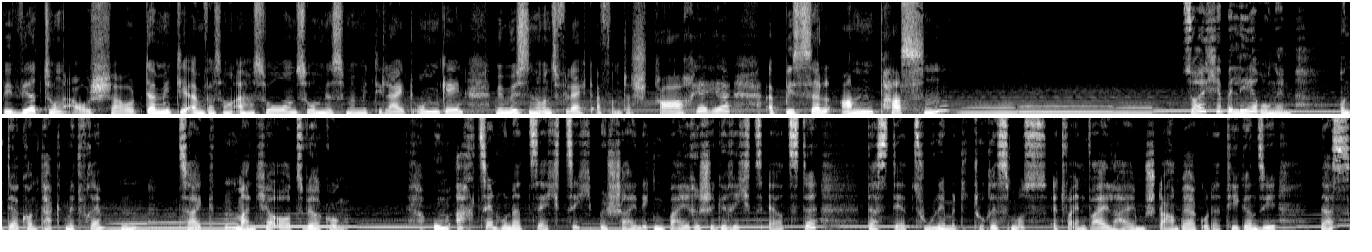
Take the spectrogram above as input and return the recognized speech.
Bewirtung ausschaut, damit die einfach sagen, ach so und so müssen wir mit den Leuten umgehen. Wir müssen uns vielleicht auch von der Sprache her ein bisschen anpassen. Solche Belehrungen und der Kontakt mit Fremden zeigten mancherorts Wirkung. Um 1860 bescheinigen bayerische Gerichtsärzte, dass der zunehmende Tourismus, etwa in Weilheim, Starnberg oder Tegernsee, das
